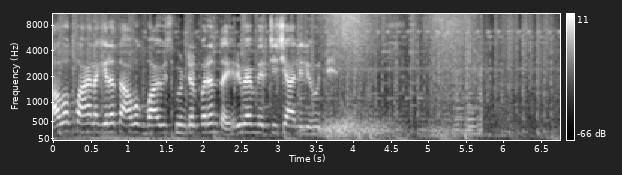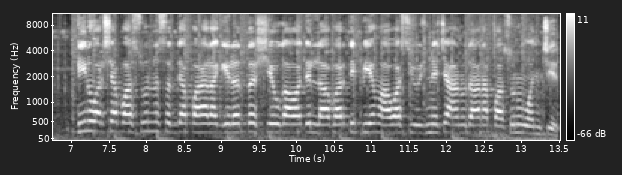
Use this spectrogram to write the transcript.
आवक पाहायला गेलं तर आवक बावीस क्विंटलपर्यंत हिरव्या मिरचीची आलेली होती. तीन वर्षापासून सध्या पाहायला गेलं तर शेवगावातील लाभार्थी पी एम आवास योजनेच्या अनुदानापासून वंचित.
